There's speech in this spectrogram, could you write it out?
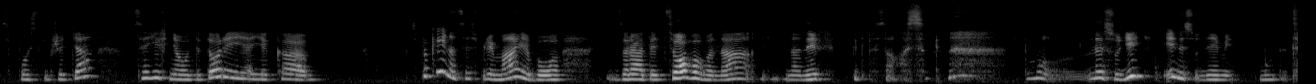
спосіб життя, це їхня аудиторія, яка спокійно це сприймає, бо заради цього вона на них підписалася. Тому не судіть і не судимі будете.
